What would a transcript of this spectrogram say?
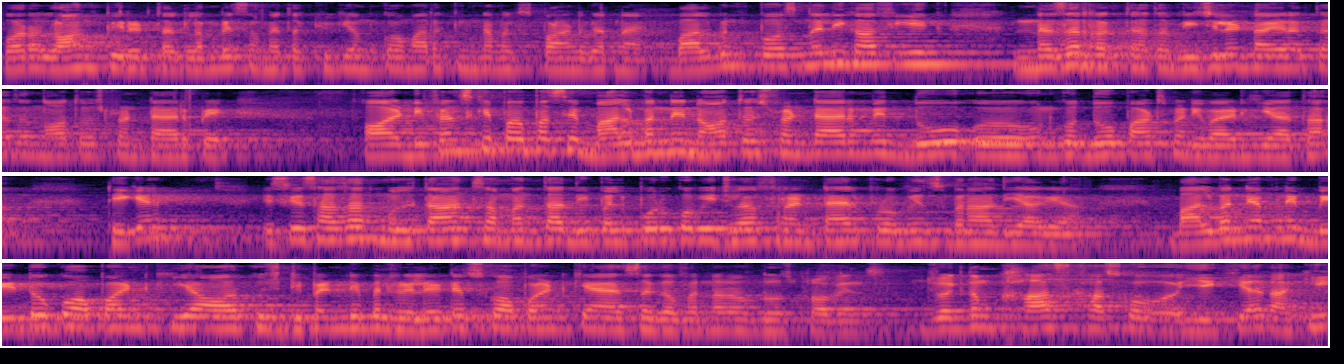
फॉर अ लॉन्ग पीरियड तक, लंबे समय तक, क्योंकि हमको हमारा किंगडम एक्सपांड करना है। बालबन पर्सनली काफ़ी एक नज़र रखता था विजिलेंट आई रखता था नॉर्थ वेस्ट फ्रंटायर पे। और डिफेंस के पर्पज से बालबन ने नॉर्थ वेस्ट फ्रंटायर में दो उनको दो पार्ट्स में डिवाइड किया था। ठीक है? इसके साथ साथ मुल्तान, समंता, दीपलपुर को भी जो है फ्रंटायर प्रोविंस बना दिया गया। बालबन ने अपने बेटों को अपॉइंट किया और कुछ डिपेंडेबल रिलेटिव्स को अपॉइंट किया as a governor of those province जो एकदम खास खास को ये किया ताकि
